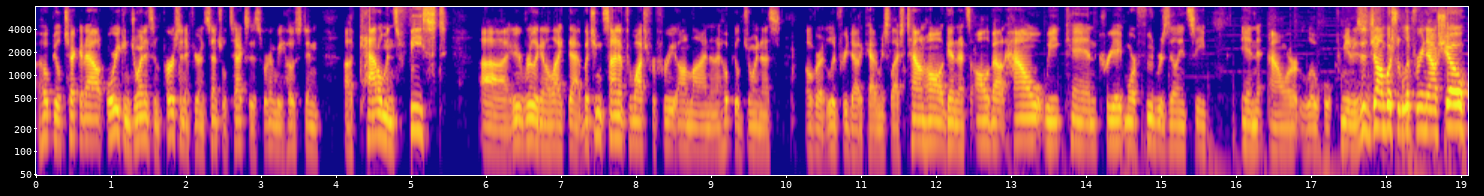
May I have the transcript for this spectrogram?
I hope you'll check it out, or you can join us in person if you're in Central Texas. We're going to be hosting a Cattleman's Feast. Uh, you're really going to like that. But you can sign up to watch for free online, and I hope you'll join us over at livefree.academy slash town hall. Again, that's all about how we can create more food resiliency in our local communities. This is John Bush with Live Free Now Show,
